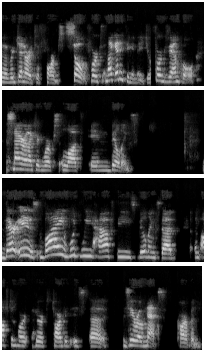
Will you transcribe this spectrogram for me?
uh, regenerative forms. So, for like anything in nature, for example, Schneider Electric works a lot in buildings. There is why would we have these buildings that an often heard target is uh, zero net carbon?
